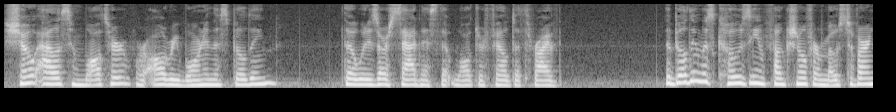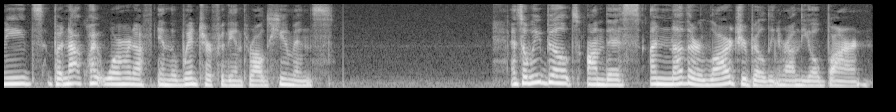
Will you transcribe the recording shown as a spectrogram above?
Show Alice, and Walter were all reborn in this building, though it is our sadness that Walter failed to thrive. The building was cozy and functional for most of our needs, but not quite warm enough in the winter for the enthralled humans. And so we built on this another larger building around the old barn.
